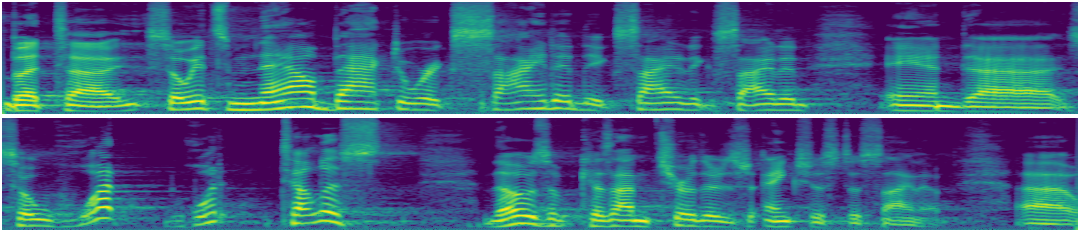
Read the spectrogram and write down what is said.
but uh, so it's now back to we're excited excited excited and uh, so what what tell us those because i'm sure there's anxious to sign up uh,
